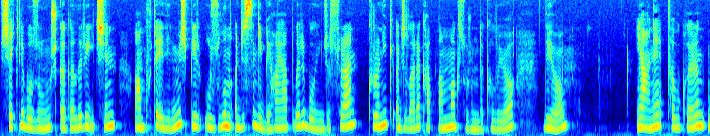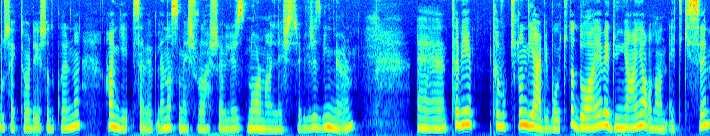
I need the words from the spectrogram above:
şekli bozulmuş gagaları için ampute edilmiş bir uzvun acısı gibi hayatları boyunca süren kronik acılara katlanmak zorunda kalıyor diyor. Yani tavukların bu sektörde yaşadıklarını hangi sebeple nasıl meşrulaştırabiliriz, normalleştirebiliriz bilmiyorum. Ee, tabii tavukçuluğun diğer bir boyutu da doğaya ve dünyaya olan etkisi.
